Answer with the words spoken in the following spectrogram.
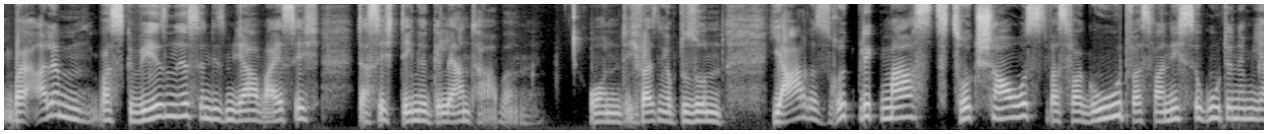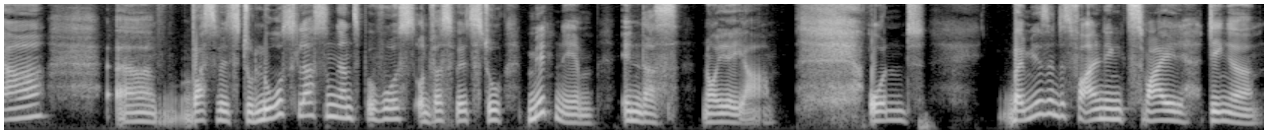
bei allem, was gewesen ist in diesem Jahr, weiß ich, dass ich Dinge gelernt habe. Und ich weiß nicht, ob du so einen Jahresrückblick machst, zurückschaust, was war gut, was war nicht so gut in dem Jahr, äh, was willst du loslassen ganz bewusst und was willst du mitnehmen in das neue Jahr. Und bei mir sind es vor allen Dingen zwei Dinge,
